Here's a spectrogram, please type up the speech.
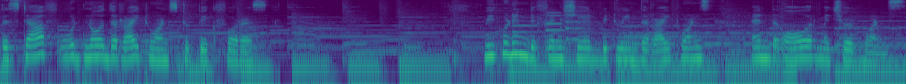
The staff would know the right ones to pick for us. We couldn't differentiate between the right ones and the over matured ones.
